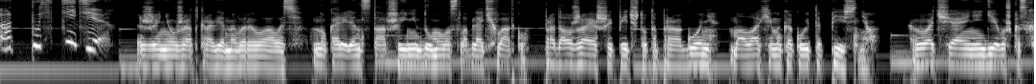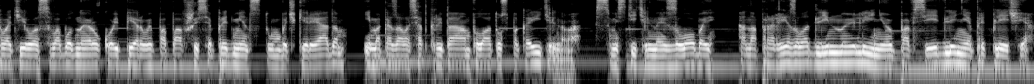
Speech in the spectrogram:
отпустите!» Женя уже откровенно вырывалась, но Карелин-старший не думал ослаблять хватку, продолжая шипеть что-то про огонь, Малахим и какую-то песню. В отчаянии девушка схватила свободной рукой первый попавшийся предмет с тумбочки рядом. Им оказалась открыта ампула от успокоительного. С мстительной злобой она прорезала длинную линию по всей длине предплечья.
